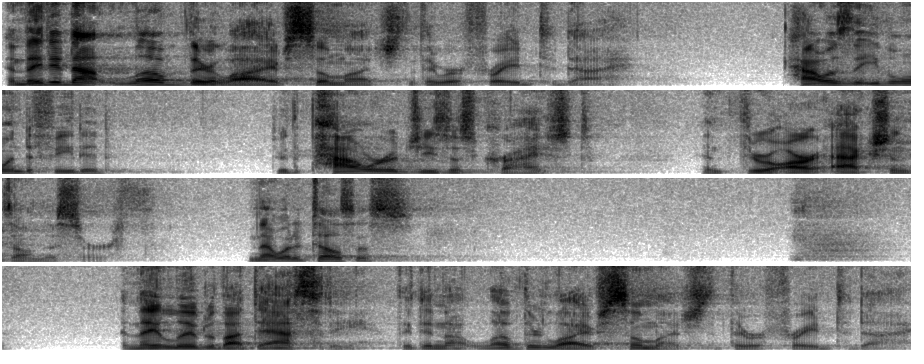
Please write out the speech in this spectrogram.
And they did not love their lives so much that they were afraid to die. How is the evil one defeated? Through the power of Jesus Christ and through our actions on this earth. Isn't that what it tells us? And they lived with audacity. They did not love their lives so much that they were afraid to die.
